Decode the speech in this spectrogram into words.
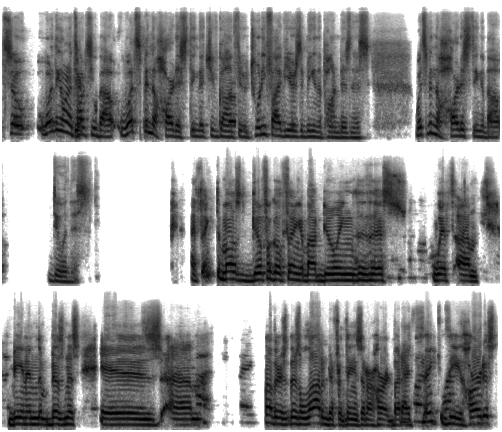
So, one thing I want to talk to you about what's been the hardest thing that you've gone through 25 years of being in the pawn business? What's been the hardest thing about doing this? I think the most difficult thing about doing this with um, being in the business is um, well, there's there's a lot of different things that are hard, but I think the hardest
